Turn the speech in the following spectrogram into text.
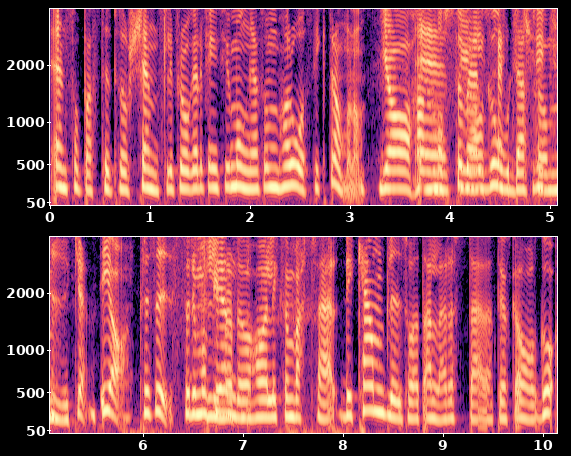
en så pass typ så känslig fråga. Det finns ju många som har åsikter om honom. Ja, han Eh, måste ju såväl ha goda sett som- kritiken. Ja, precis. Så det måste ju Flimrar ändå ha liksom varit så här. Det kan bli så att alla röstar att jag ska avgå.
